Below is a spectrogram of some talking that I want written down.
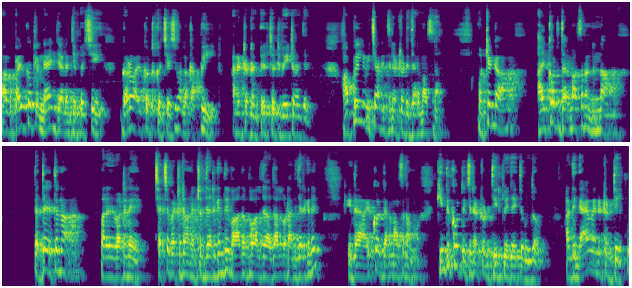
మాకు పై కోర్టులో న్యాయం చేయాలని చెప్పేసి గౌరవ హైకోర్టుకు వచ్చేసి వాళ్ళకి అప్పీల్ అనేటటువంటి పేరుతోటి వేయటం జరిగింది. అప్పీల్ని విచారించినటువంటి ధర్మాసనం ముఖ్యంగా హైకోర్టు ధర్మాసనం నిన్న పెద్ద ఎత్తున మరి వాటిని చర్చ పెట్టడం అనేటువంటి జరిగింది. వాదోపవాదాలు కూడా అన్ని జరిగినాయి. ఇది హైకోర్టు ధర్మాసనం కింది కోర్టు ఇచ్చినటువంటి తీర్పు ఏదైతే ఉందో అది న్యాయమైనటువంటి తీర్పు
